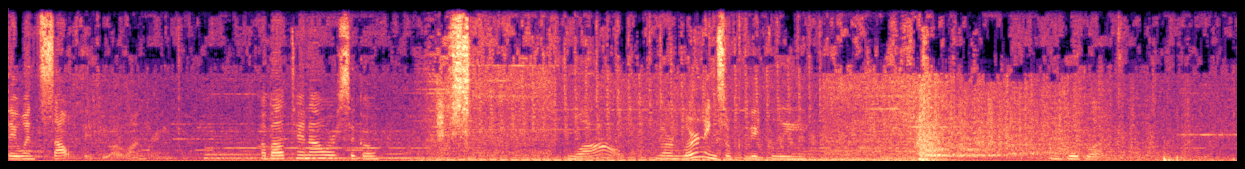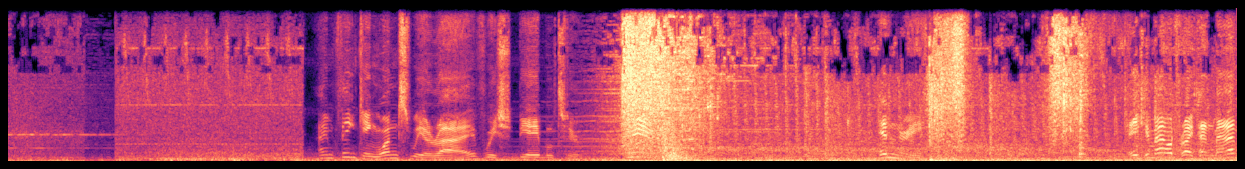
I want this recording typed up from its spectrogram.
They went south, if you are wondering. About 10 hours ago. Wow, you're learning so quickly. Good luck. I'm thinking once we arrive, we should be able to... Henry! Take him out, right-hand man!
